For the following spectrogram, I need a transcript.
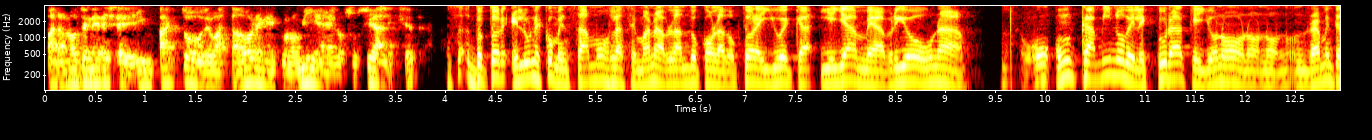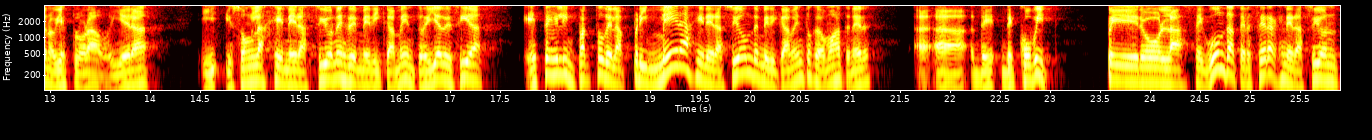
para no tener ese impacto devastador en economía, en lo social, etc. Doctor, el lunes comenzamos la semana hablando con la doctora Iueca y ella me abrió una, un, camino de lectura que yo no, no, no, realmente no había explorado y era y, son las generaciones de medicamentos. Ella decía, este es el impacto de la primera generación de medicamentos que vamos a tener de, de COVID, pero la segunda, tercera generación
